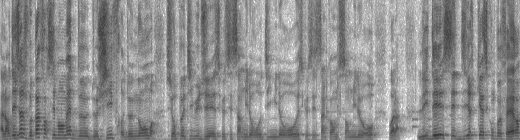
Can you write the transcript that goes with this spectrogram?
Alors déjà, je ne veux pas forcément mettre de, chiffres, de nombres sur petit budget. Est-ce que c'est 5 000 euros, 10 000 euros? Est-ce que c'est 50, 100 000 euros? Voilà. L'idée, c'est de dire qu'est-ce qu'on peut faire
